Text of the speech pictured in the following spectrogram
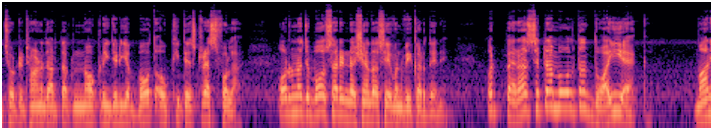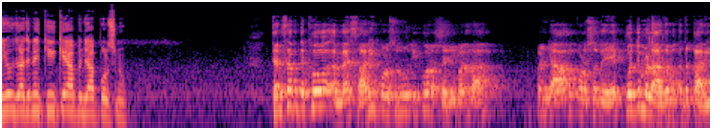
ਛੋਟੇ ਥਾਣੇਦਾਰ ਤੱਕ ਨੌਕਰੀ ਜਿਹੜੀ ਹੈ ਬਹੁਤ ਔਖੀ ਤੇ ਸਟ੍ਰੈਸਫੁਲ ਹੈ ਔਰ ਉਹਨਾਂ 'ਚ ਬਹੁਤ ਸਾਰੇ ਨਸ਼ਿਆਂ ਦਾ ਸੇਵਨ ਵੀ ਕਰਦੇ ਨੇ। ਪਰ ਪੈਰਾਸੀਟਾਮੋਲ ਤਾਂ ਦਵਾਈ ਹੈ ਇੱਕ। ਮਾਨਯੋਗ ਜੱਜ ਨੇ ਕੀ ਕਿਹਾ ਪੰਜਾਬ ਪੁਲਿਸ ਨੂੰ? ਤਿੰਨ ਸਾਹਿਬ ਦੇਖੋ ਮੈਂ ਸਾਰੀ ਪੁਲਿਸ ਨੂੰ ਇੱਕੋ ਰਸੇ ਨਹੀਂ ਬਣਦਾ ਪੰਜਾਬ ਪੁਲਿਸ ਦੇ ਕੁਝ ਮੁਲਾਜ਼ਮ ਅਧਿਕਾਰੀ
